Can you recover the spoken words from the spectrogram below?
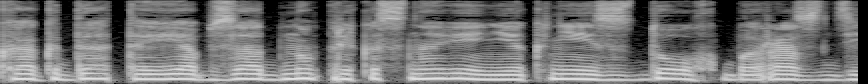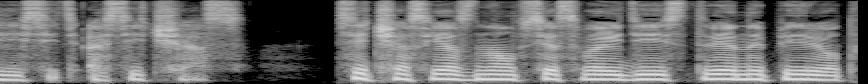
когда-то я б за одно прикосновение к ней сдох бы раз десять, а сейчас... Сейчас я знал все свои действия наперед,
